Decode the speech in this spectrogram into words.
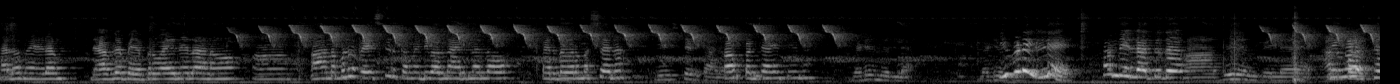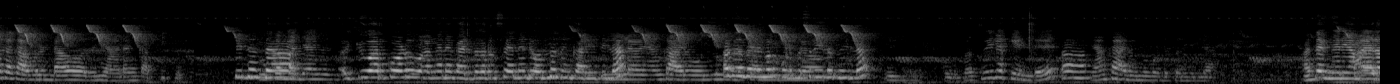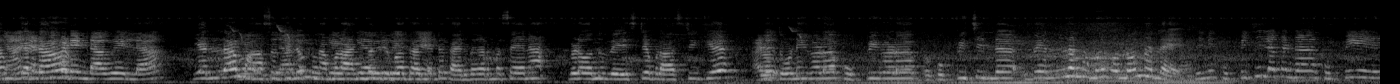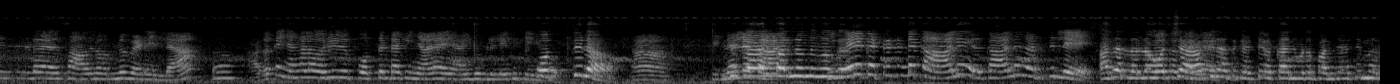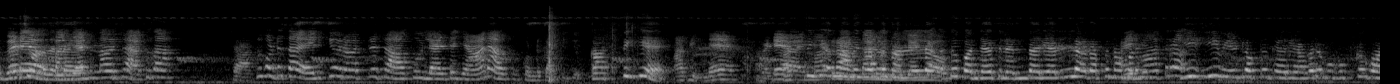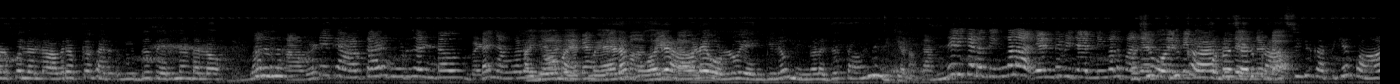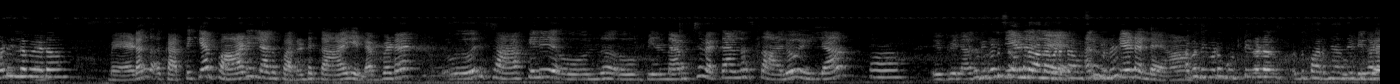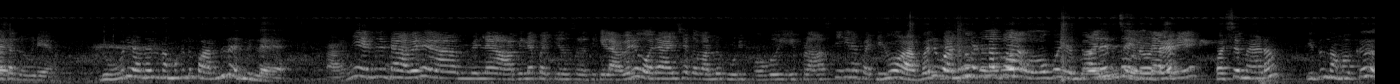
Hello madam രാവിലെ paper വായനയിലാണോ? ആ. നമ്മൾ വേസ്റ്റ് എടുക്കാൻ വേണ്ടി വന്നായിരുന്നല്ലോ. ഹരിതകർമ്മസേന. വേസ്റ്റ് എടുക്കാനോ? ആ പഞ്ചായത്തിൽ നിന്ന് ഇവിടെ ഒന്നുമില്ല ഇവിടെ ഇവിടെ ഇല്ലേ? എന്താ ഇല്ലാത്തത്? ആ, അത് പിന്നെ അത് കുറച്ചൊക്കെ കവർ ഉണ്ടാവും. അത് ഞാനങ്ങ് കത്തിക്കും. പിന്നെന്താ? ക്യു ആർ കോഡ് അങ്ങനെ ഹരിതകർമ്മസേനയുടെ ഒന്നും നിങ്ങൾക്ക് അറിയത്തില്ല? അതെന്താ നിങ്ങൾ കുടുംബശ്രീയിലൊന്നും ഇല്ല. കുടുംബശ്രീയിലൊക്കെ ഉണ്ട്. കൊണ്ടു തന്നില്ല അതെങ്ങനെയാ മാഡം ഇവിടെ ഉണ്ടാവുകയില്ല. എല്ലാ മാസത്തിലും നമ്മൾ അൻപത് രൂപ തന്നിട്ട് ഹരിതകർമ്മസേന ഇവിടെ വന്ന് വേസ്റ്റ് പ്ലാസ്റ്റിക് തുണികൾ കുപ്പികൾ കുപ്പിച്ചില്ല് ഇവയെല്ലാം നമ്മൾ കൊണ്ടുവന്നല്ലേ? അതിന് കുപ്പിച്ചില്ലൊക്കെ ഉണ്ടാ കുപ്പിയുടെ സാധനം ഒന്നും ഇവിടെ ഇല്ല. അതൊക്കെ ഞങ്ങൾ ഒരു പൊത്തുണ്ടാക്കി ഞാൻ അതിന്റെ ഉള്ളിലേക്ക് പൊത്തിലോ? ആ. പിന്നെ അതല്ലല്ലോ ഒരു ചാക്കിനകത്ത് കെട്ടി വെക്കാൻ ഇവിടെ പഞ്ചായത്തിൽ നിർദ്ദേശം ചാക്ക് കൊണ്ട് എനിക്ക് ഒരൊറ്റ ചാക്കും ഇല്ലായിട്ട് ഞാൻ ആൾക്ക് കൊണ്ട് കത്തിക്കും. കത്തിക്കേ? ആ പിന്നെ ഇവിടെ നിങ്ങൾക്ക് നല്ല ഇത് പഞ്ചായത്തിൽ എന്തായാലും എല്ലാം അപ്പൊ നമ്മൾ മാത്രം ഈ ഈ വീട്ടിലൊക്കെ കയറി അവരൊക്കെ കുഴപ്പമില്ലല്ലോ. അവരൊക്കെ കരു- ഇത് തരുന്നുണ്ടല്ലോ. അവിടെയൊക്കെ ആൾക്കാർ കൂടുതൽ ഉണ്ടാവും ഇവിടെ ഞങ്ങൾ അയ്യോ മേഡം ഒരാളെ ഉള്ളൂ എങ്കിലും നിങ്ങൾ ഇത് തന്നിരിക്കണം. തന്നിരിക്കണം. നിങ്ങൾ എന്ത് വിചാരം നിങ്ങൾ പക്ഷെ ഒരു കാരണവശാലും പ്ലാസ്റ്റിക് കത്തിക്കാൻ പാടില്ല മേഡം. മേഡം കത്തിക്കാൻ പാടില്ല എന്ന് പറഞ്ഞിട്ട് കാര്യമില്ല. ഇവിടെ ഒരു ചാക്കിൽ ഒന്ന് പിന്നെ നിറച്ച് വെക്കാനുള്ള സ്ഥലവും ഇല്ല. പിന്നെ അത് നിങ്ങൾ വൃത്തികേടല്ലേ? സ്വന്തമാണോ ഇവിടെ അത് താമസിക്കുന്നത്? വൃത്തികേടല്ലേ ആ. അപ്പൊ നിങ്ങളുടെ ഇത് പറഞ്ഞു തന്നിട്ടില്ലേ? കുട്ടികളൊക്കെ ദൂരെയാ. ദൂരെയാണെങ്കിലും നമുക്കിത് പറഞ്ഞു തരുന്നില്ലേ? പറഞ്ഞു തരുന്നുണ്ട്. അവർ ആ, പിന്നെ അതിനെ പറ്റിയൊന്നും ശ്രദ്ധിക്കില്ല. അവർ ഒരാഴ്ച ഒക്കെ വന്ന് കൂടി പോകും. ഈ പ്ലാസ്റ്റിക്കിനെ പറ്റി അയ്യോ അവർ വന്നു ഞങ്ങളുള്ളപ്പോ പോകുമ്പോ എന്ത് വേണേലും ചെയ്തോട്ടെ. അവർ? പക്ഷെ മാഡം ഇത് നമുക്ക്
